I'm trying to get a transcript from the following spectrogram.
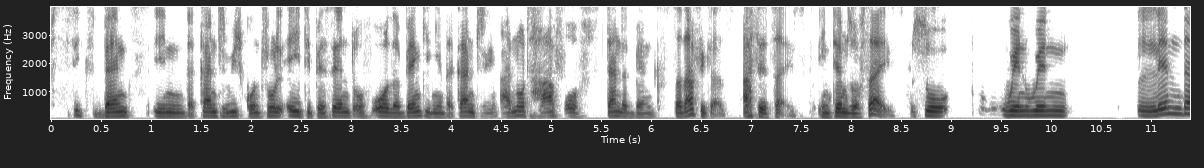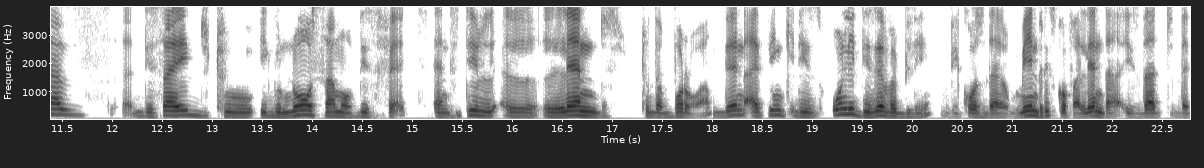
six banks in the country, which control 80% of all the banking in the country, are not half of Standard Bank South Africa's asset size in terms of size. So when when lenders decide to ignore some of these facts and still uh, lend to the borrower, then I think it is only deservedly because the main risk of a lender is that the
